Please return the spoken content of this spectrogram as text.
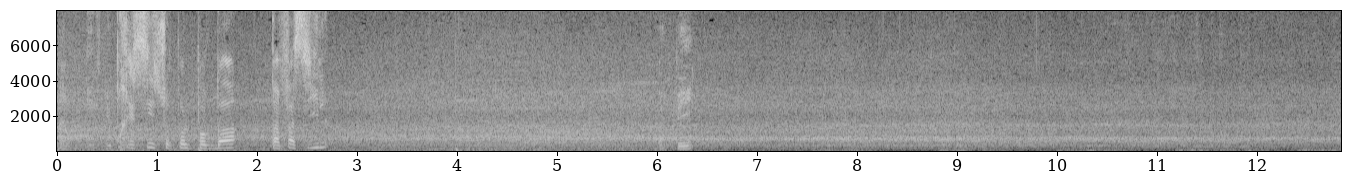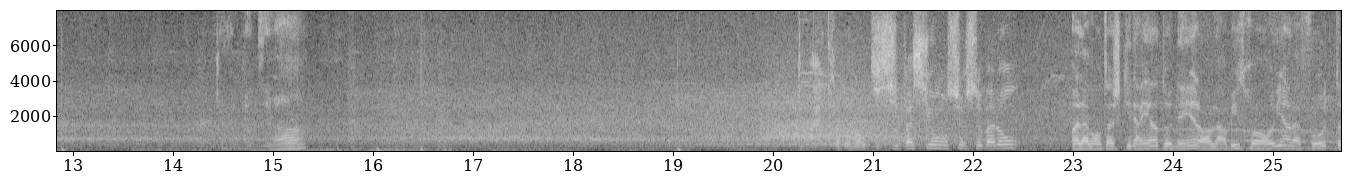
Il est venu presser sur Paul Pogba. Pas facile. Mbappé. Benzema. Très bonne anticipation sur ce ballon. L'avantage qui n'a rien donné. Alors l'arbitre revient à la faute.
